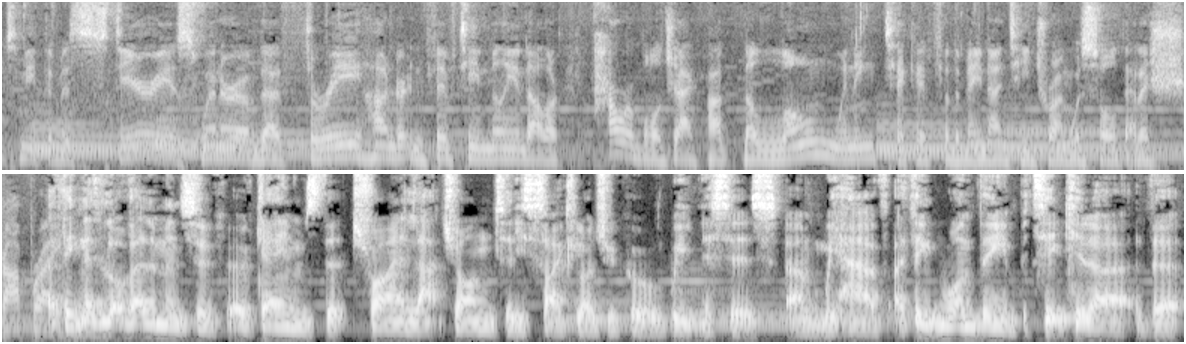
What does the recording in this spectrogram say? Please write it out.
We're about to meet the mysterious winner of the $315 million Powerball jackpot. The lone winning ticket for the May 19th drawing was sold at a shop right. I think there's a lot of elements of, of games that try and latch on to these psychological weaknesses um, we have. I think one thing in particular that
